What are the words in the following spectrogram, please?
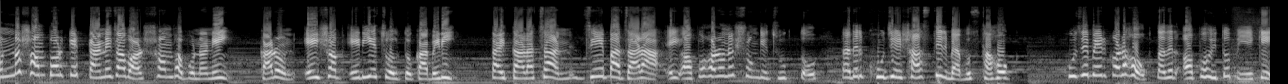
অন্য সম্পর্কের টানে যাওয়ার সম্ভাবনা নেই কারণ এই সব এড়িয়ে চলতো কাবেরী। তাই তারা চান যে বা যারা এই অপহরণের সঙ্গে যুক্ত তাদের খুঁজে শাস্তির ব্যবস্থা হোক। খুঁজে বের করা হোক তাদের অপহৃত মেয়েকে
